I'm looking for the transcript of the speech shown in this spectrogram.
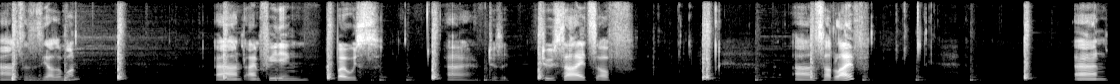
And this is the other one. And I'm feeding both uh, to the two sides of uh, SATlive. And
